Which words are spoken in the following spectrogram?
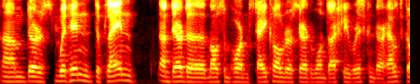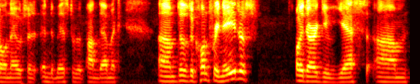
um, there's within the plane, and they're the most important stakeholders. They're the ones actually risking their health going out in the midst of a pandemic. Um, does the country need it? I'd argue yes. Um,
